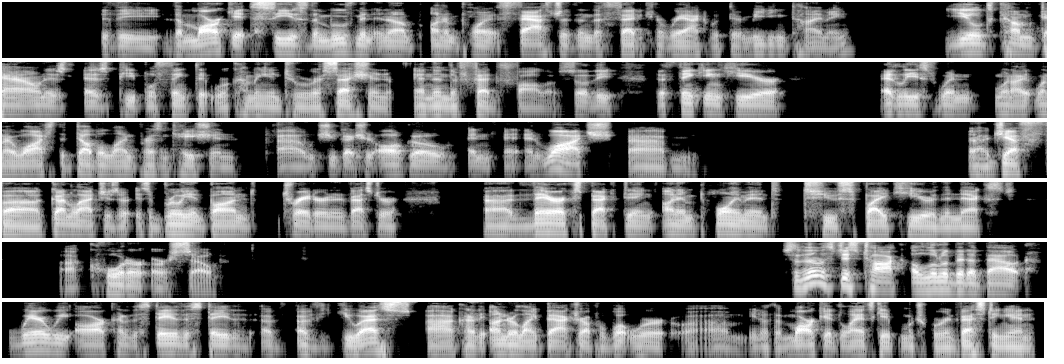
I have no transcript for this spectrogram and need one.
the the market sees the movement in un- unemployment faster than the Fed can react with their meeting timing. Yields come down as as people think that we're coming into a recession, and then the Fed follows. So the the thinking here at least when when I when I watched the DoubleLine presentation, uh, which you guys should all go and and watch. Um, uh, Jeff uh, Gundlach is a, is a brilliant bond trader and investor. Uh, they're expecting unemployment to spike here in the next uh, quarter or so. So then let's just talk a little bit about where we are, kind of the state of the state of, of the U.S., uh, kind of the underlying backdrop of what we're, um, you know, the market landscape in which we're investing in.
